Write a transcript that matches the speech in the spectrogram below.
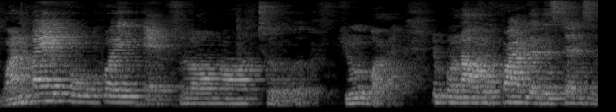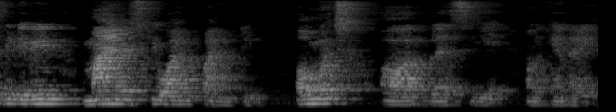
1 by 4 pi epsilon naught q by. Now, now we find the distance between minus q and point T. How much? R plus A. Now we can write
